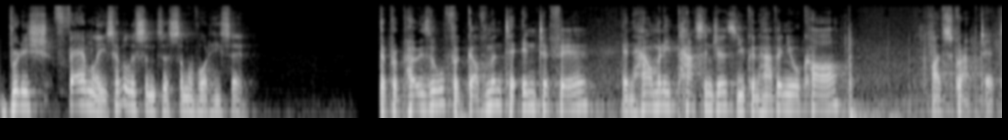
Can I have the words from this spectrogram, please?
British families. Have a listen to some of what he said. The proposal for government to interfere in how many passengers you can have in your car, I've scrapped it.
